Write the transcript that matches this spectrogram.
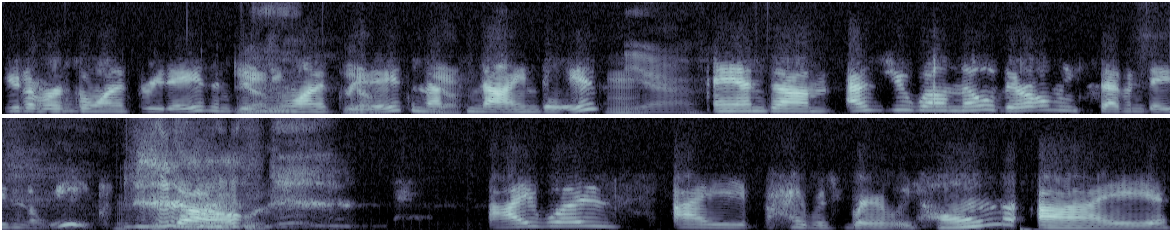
Universal wanted three days, and Yeah. Disney wanted three Yeah. days, and that's Yeah. nine days. Mm. Yeah. And um, as you well know, there are only seven days in a week. So I was I I was rarely home. I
